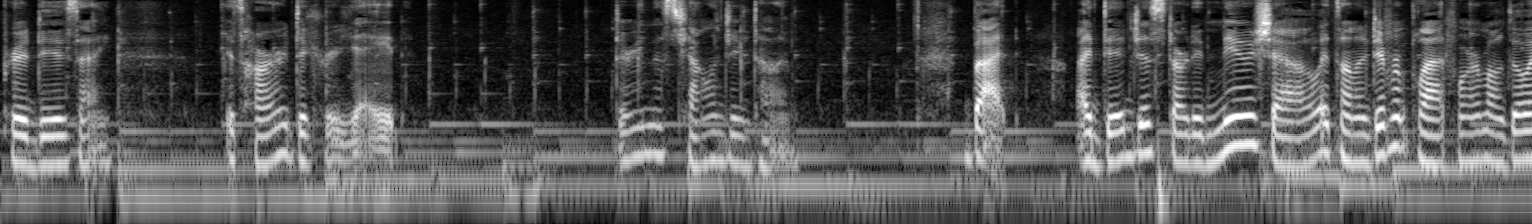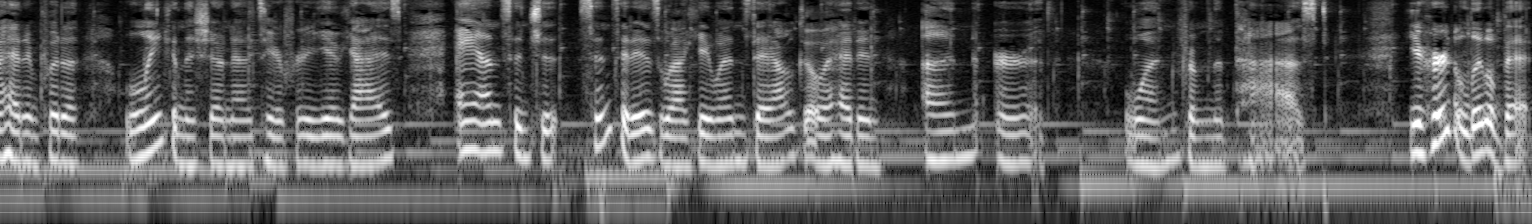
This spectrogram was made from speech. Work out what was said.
producing. It's hard to create during this challenging time. But I did just start a new show. It's on a different platform. I'll go ahead and put a link in the show notes here for you guys. And since it, since it is Wacky Wednesday, I'll go ahead and unearth one from the past. You heard a little bit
